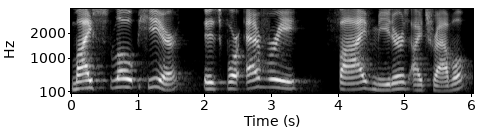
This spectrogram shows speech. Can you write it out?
my slope here is for every five meters I travel,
